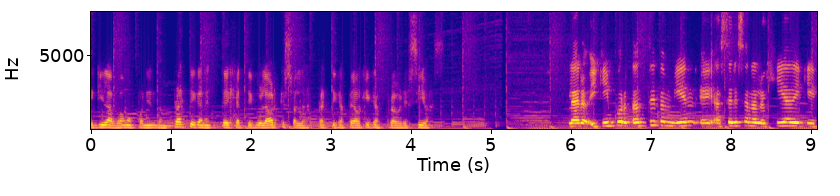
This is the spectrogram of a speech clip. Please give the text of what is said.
Aquí las vamos poniendo en práctica en este eje articulador que son las prácticas pedagógicas progresivas. Claro, y qué importante también eh, hacer esa analogía de que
